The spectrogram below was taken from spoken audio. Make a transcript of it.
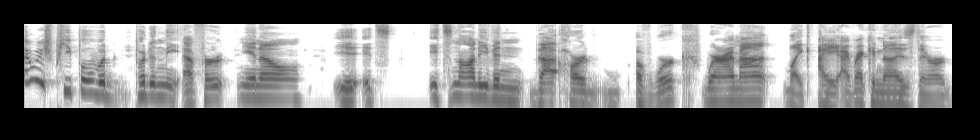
i wish people would put in the effort you know? It, it's it's not even that hard of work where i'm at. Like i i recognize there are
